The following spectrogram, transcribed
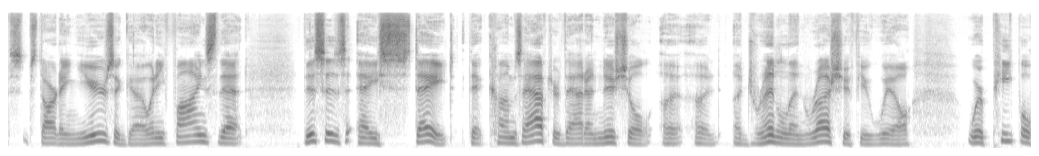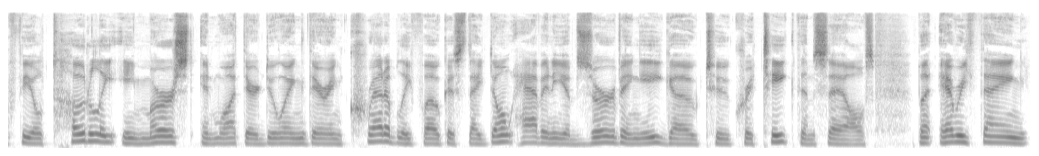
starting years ago, and he finds that this is a state that comes after that initial uh, uh, adrenaline rush, if you will, where people feel totally immersed in what they're doing. They're incredibly focused. They don't have any observing ego to critique themselves, but everything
